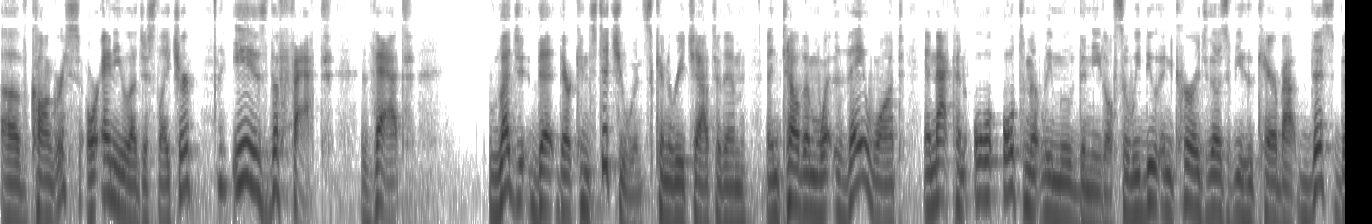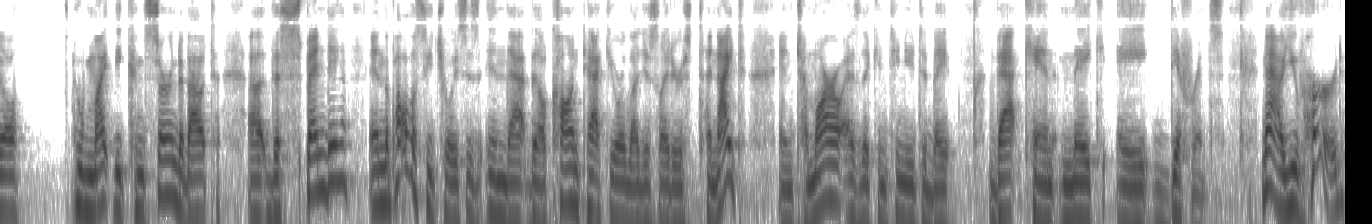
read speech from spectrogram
of Congress or any legislature is the fact that leg- that their constituents can reach out to them and tell them what they want, and that can ultimately move the needle. So we do encourage those of you who care about this bill who might be concerned about uh, the spending and the policy choices in that bill, contact your legislators tonight and tomorrow as they continue to debate. That can make a difference. Now, you've heard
